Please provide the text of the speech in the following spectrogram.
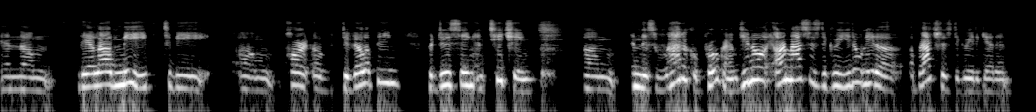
and um, they allowed me to be um, part of developing, producing, and teaching in this radical program. Do you know our master's degree? You don't need a, a bachelor's degree to get in.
